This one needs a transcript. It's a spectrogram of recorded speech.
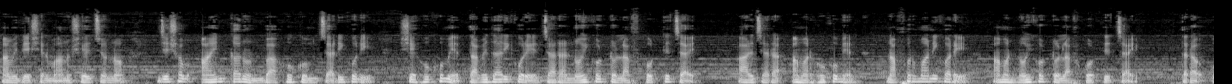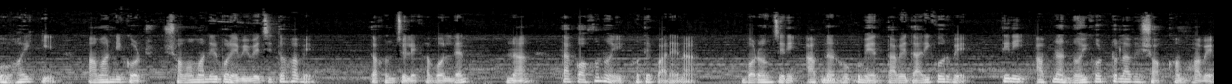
আমি দেশের মানুষের জন্য যেসব আইন কানুন বা হুকুম জারি করি, সে হুকুমের দাবেদারি করে যারা নৈকট্য লাভ করতে চায় আর যারা আমার হুকুমের নাফরমানি করে, আমার নৈকট্য লাভ করতে চায়, তারা উভয় কি আমার নিকট সমমানের বলে বিবেচিত হবে? তখন জুলেখা বললেন, না, তা কখনোই হতে পারে না। বরং যিনি আপনার হুকুমের দাবেদারি করবে তিনি আপনার নৈকট্য লাভে সক্ষম হবে।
